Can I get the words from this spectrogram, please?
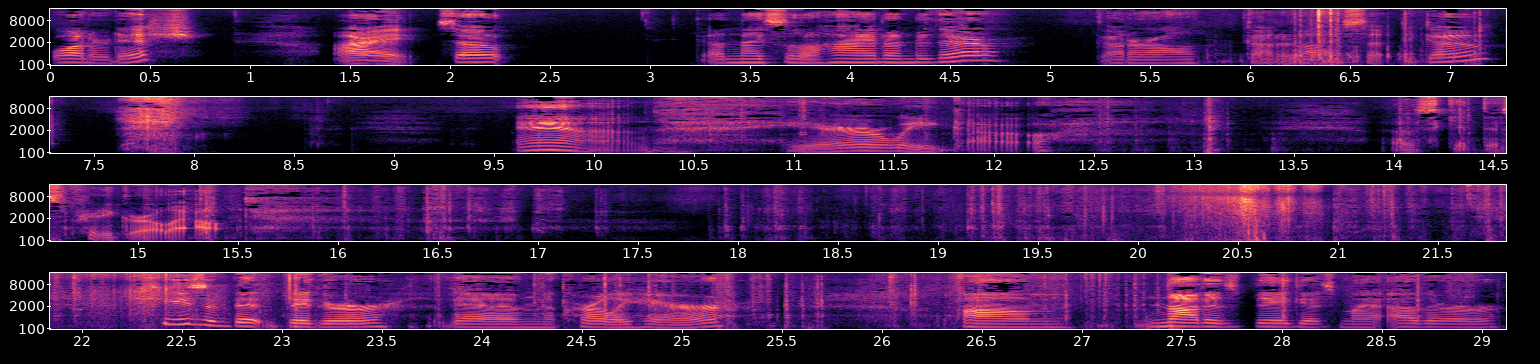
Water dish. All right. So, got a nice little hide under there. Got her all, got it all set to go. And here we go. Let's get this pretty girl out. She's a bit bigger than the curly hair. Um, not as big as my other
